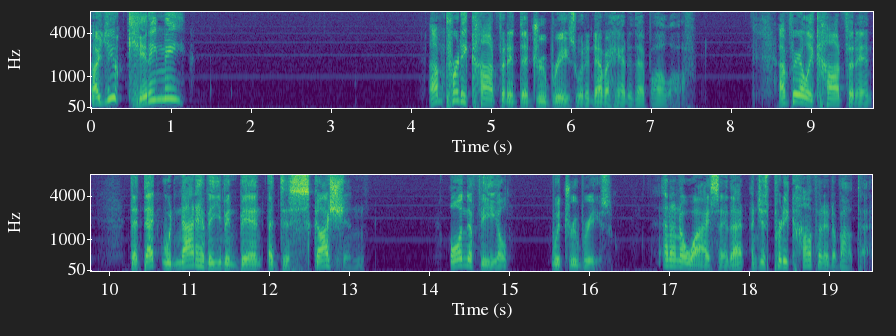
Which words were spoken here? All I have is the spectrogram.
are you kidding me? I'm pretty confident that Drew Brees would have never handed that ball off. I'm fairly confident that that would not have even been a discussion on the field with Drew Brees. I don't know why I say that. I'm just pretty confident about that.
